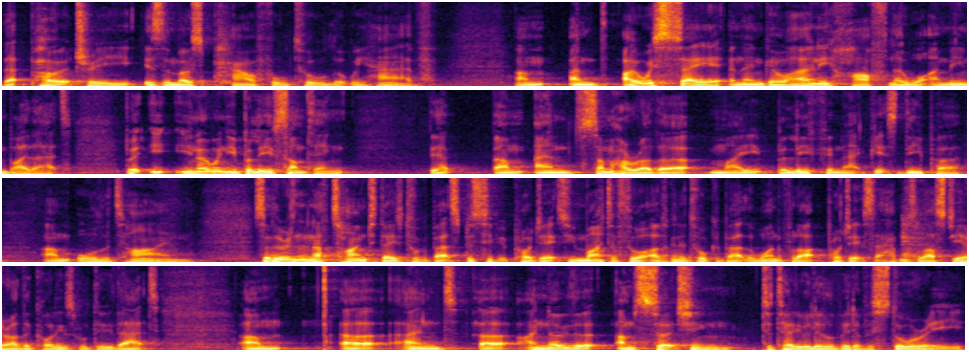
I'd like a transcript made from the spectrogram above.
that poetry is the most powerful tool that we have. Um, and I always say it and then go, I only half know what I mean by that. But you know, when you believe something, yeah, um, and somehow or other my belief in that gets deeper um, all the time. So there isn't enough time today to talk about specific projects. You might have thought I was going to talk about the wonderful art projects that happened last year. Other colleagues will do that. Um, uh, and uh, I know that I'm searching to tell you a little bit of a story,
